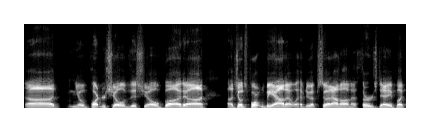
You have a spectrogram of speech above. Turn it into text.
Uh, you know, partner show of this show, but uh, uh, Jones Report will be out. Uh, we'll have a new episode out on a Thursday, but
